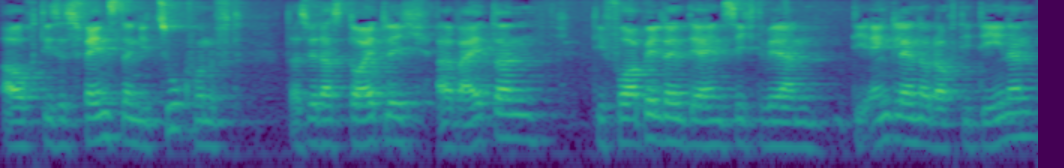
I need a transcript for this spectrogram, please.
auch dieses Fenster in die Zukunft, dass wir das deutlich erweitern. Die Vorbilder in der Hinsicht wären die Engländer oder auch die Dänen.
